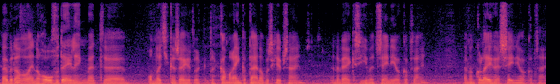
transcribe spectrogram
We hebben dan alleen een rolverdeling met, eh, omdat je kan zeggen, er, er kan maar één kapitein op het schip zijn. En dan werken ze hier met senior kapitein. En mijn collega is senior kapitein.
